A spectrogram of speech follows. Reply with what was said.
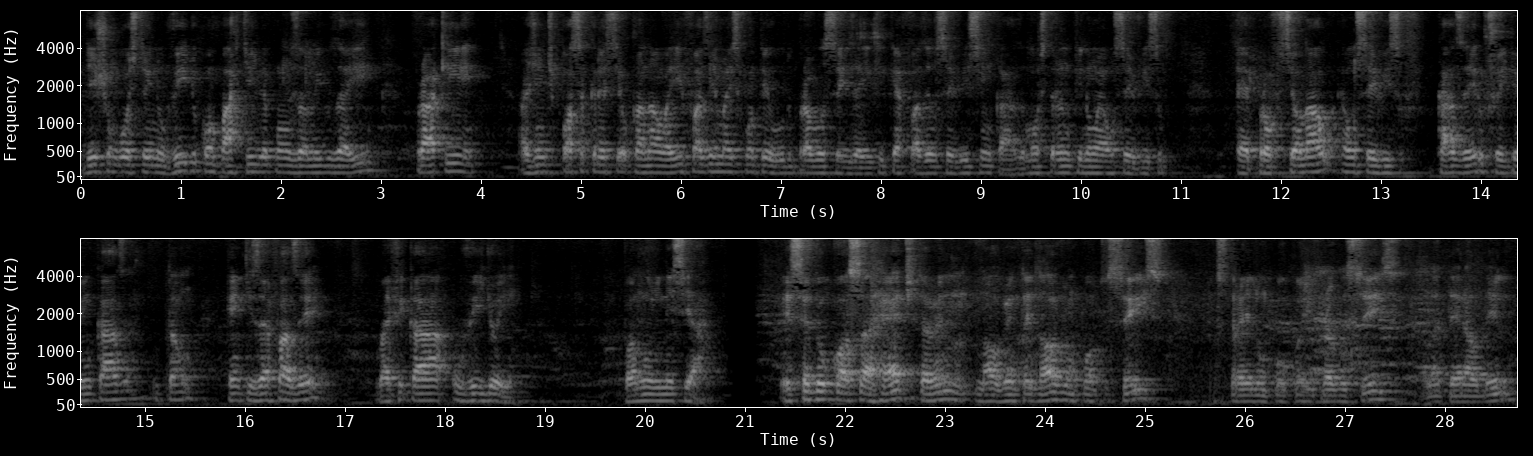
deixa um gostei no vídeo, compartilha com os amigos aí, para que a gente possa crescer o canal aí e fazer mais conteúdo para vocês aí que quer fazer o serviço em casa, mostrando que não é um serviço é profissional, é um serviço caseiro feito em casa. Então, quem quiser fazer, vai ficar o vídeo aí. Vamos iniciar. Esse é do Cossa Hatch, tá vendo? 99 1.6. mostrar ele um pouco aí para vocês, a lateral dele.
